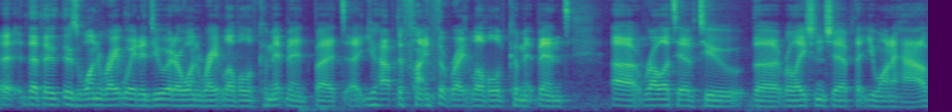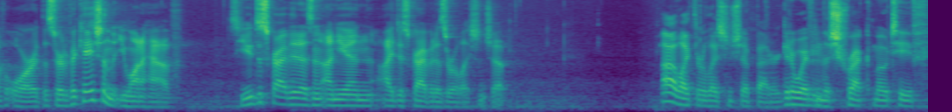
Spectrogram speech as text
uh, that there, there's one right way to do it or one right level of commitment, but uh, you have to find the right level of commitment uh, relative to the relationship that you want to have or the certification that you want to have. So you described it as an onion. I describe it as a relationship. I like the relationship better. Get away from mm. the Shrek motif.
